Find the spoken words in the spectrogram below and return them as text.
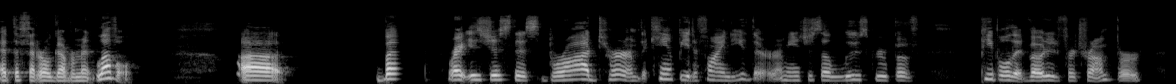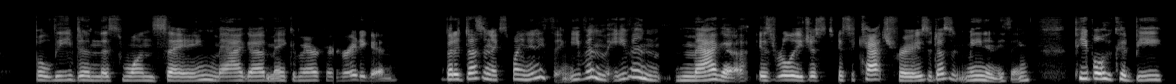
at the federal government level. Uh, but right is just this broad term that can't be defined either. I mean, it's just a loose group of people that voted for Trump or believed in this one saying, "MAGA, make America great again." But it doesn't explain anything. Even even MAGA is really just it's a catchphrase. It doesn't mean anything. People who could be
